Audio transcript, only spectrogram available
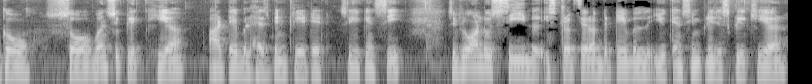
go. So once you click here our table has been created. So you can see. So if you want to see the structure of the table you can simply just click here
